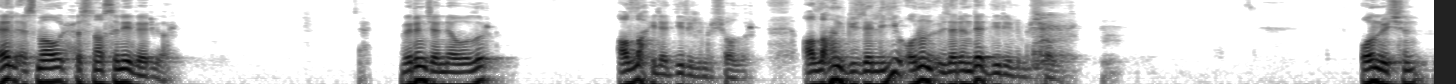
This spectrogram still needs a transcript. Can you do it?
El Esmaül Hüsnasını veriyor. Verince ne olur? Allah ile dirilmiş olur. Allah'ın güzelliği onun üzerinde dirilmiş olur. Onun için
